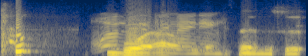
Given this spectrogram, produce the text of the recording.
Boy, I don't even understand this shit.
